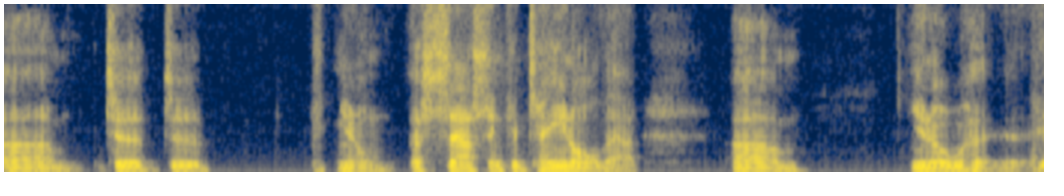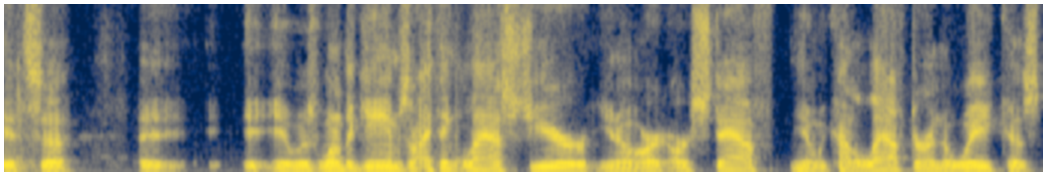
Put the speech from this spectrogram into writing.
um, to to you know assess and contain all that. Um, you know, it's a. It, it was one of the games I think last year. You know, our our staff. You know, we kind of laughed during the week because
